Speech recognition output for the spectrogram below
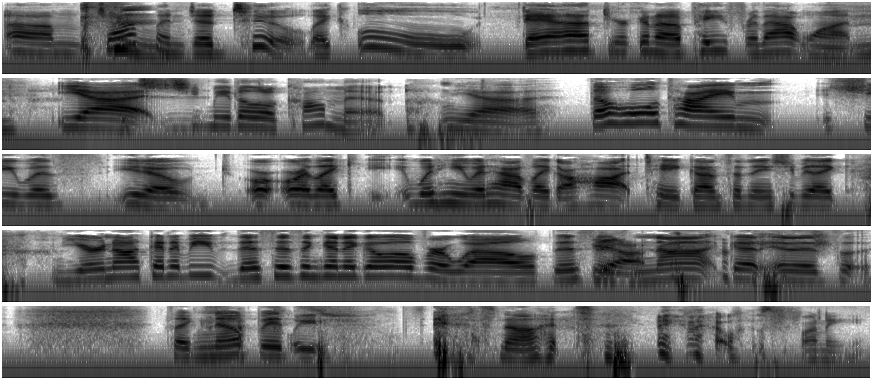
um, Jackelyn did too. Like, ooh, Dad, you're gonna pay for that one. Yeah. She made a little comment. Yeah. The whole time she was, you know, or, or like when he would have like a hot take on something, she'd be like, "You're not gonna be. This isn't gonna go over well. This Yeah. is not good." And it's it's like, nope, it's it's not. that was funny.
